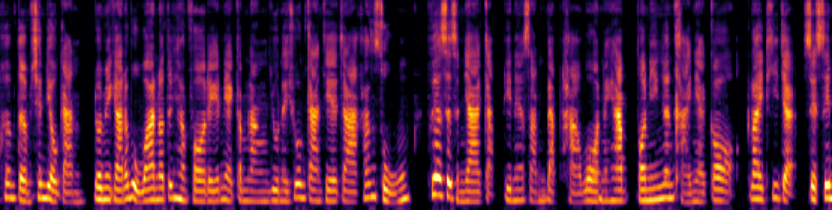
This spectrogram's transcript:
เพิ่มเติมเช่นเดียวกัน โดยมีการระบุว่านอตติงแฮมฟอเรสต์เนี่ยกำลังอยู่ในช่วงการเจรจาขั้นสูง เพื่อเซ็นสัญญากับดีนเฮนเดอร์สันแบบถาวรนะครับ ตอนนี้เงื่อนไขเนี่ยก็ใกล้ที่จะเสร็จสิ้น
